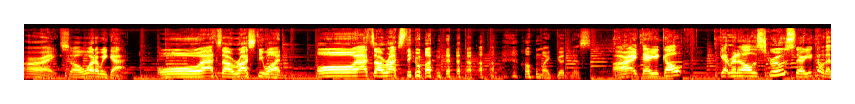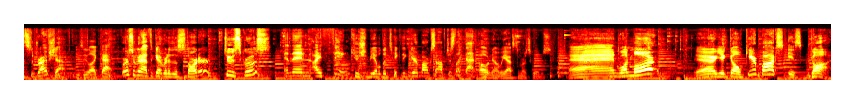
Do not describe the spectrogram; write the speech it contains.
All right, so what do we got? Oh, that's a rusty one. Oh, that's a rusty one. oh my goodness. All right, there you go. Get rid of all the screws. There you go. That's the drive shaft. Easy like that. First, we're gonna have to get rid of the starter. Two screws. And then I think you should be able to take the gearbox off just like that. Oh no, we have some more screws. And one more. There you go. Gearbox is gone.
